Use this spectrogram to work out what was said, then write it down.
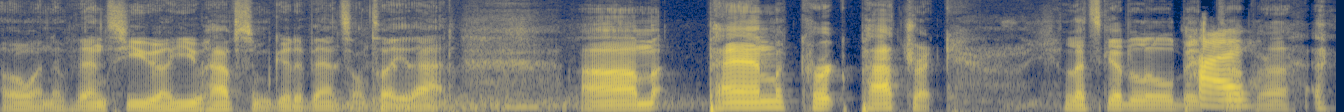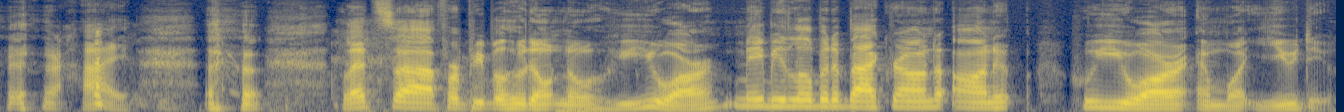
Oh, and events you uh, you have some good events. I'll tell you that. Um, Pam Kilpatrick. Let's get a little bit Hi. of uh, hi. Let's uh, for people who don't know who you are, maybe a little bit of background on who you are and what you do.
